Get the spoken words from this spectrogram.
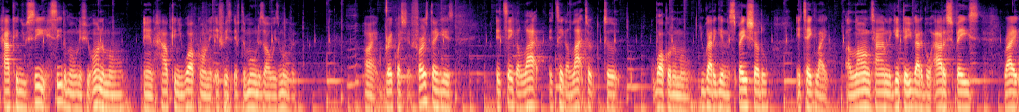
how can you see see the moon if you're on the moon, and how can you walk on it if it's if the moon is always moving? Mm-hmm. All right, great question. First thing is, it take a lot. It take a lot to to walk on the moon. You got to get in the space shuttle. It take like a long time to get there. You got to go out of space, right?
